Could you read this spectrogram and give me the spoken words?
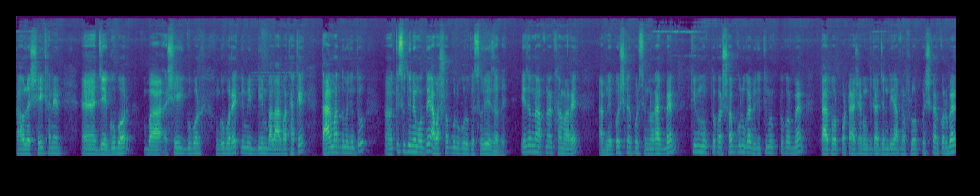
তাহলে সেইখানের যে গোবর বা সেই গোবর, গোবরে কৃমির ডিম বা লার্ভা থাকে, তার মাধ্যমে কিন্তু কিছুদিনের মধ্যে আবার সবগুলো গরুকে ছড়িয়ে যাবে। এই জন্য আপনার খামারে আপনি পরিষ্কার পরিচ্ছন্ন রাখবেন কৃমিমুক্ত কর সবগুলো গাভীকে কৃমিমুক্ত করবেন, তারপর পটাশ এবং ডিটারজেন্ট দিয়ে আপনার ফ্লোর পরিষ্কার করবেন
